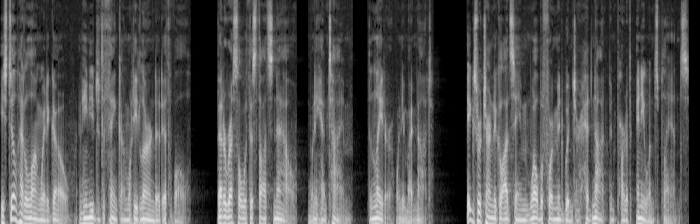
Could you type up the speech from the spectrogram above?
He still had a long way to go, and he needed to think on what he'd learned at Ithavoll. Better wrestle with his thoughts now, when he had time, than later, when he might not. Ygg's return to Gladsheim well before midwinter had not been part of anyone's plans.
